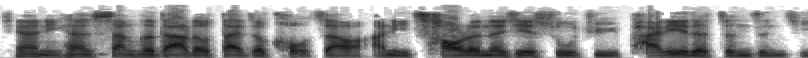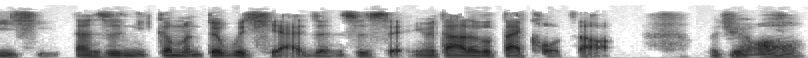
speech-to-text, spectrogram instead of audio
现在你看上课大家都戴着口罩啊，你抄了那些数据，排列的整整齐齐，但是你根本对不起来人是谁，因为大家都戴口罩。我觉得哦，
